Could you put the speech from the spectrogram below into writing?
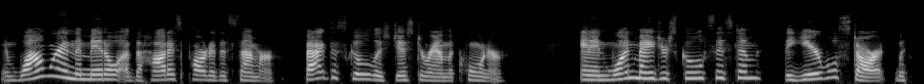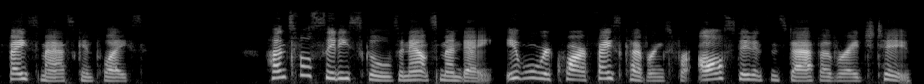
And while we're in the middle of the hottest part of the summer, back to school is just around the corner. And in one major school system, the year will start with face masks in place. Huntsville City Schools announced Monday it will require face coverings for all students and staff over age 2.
